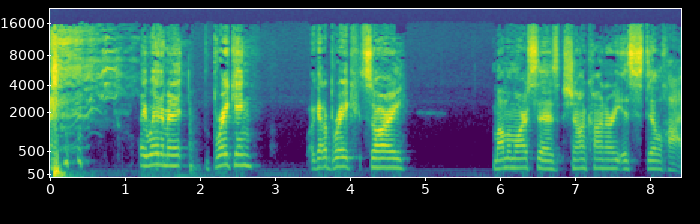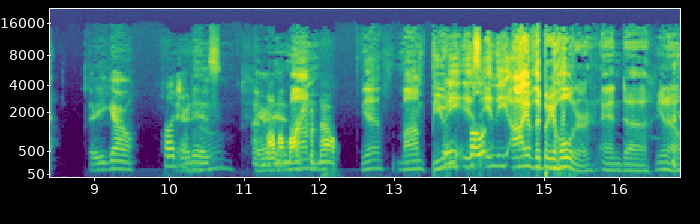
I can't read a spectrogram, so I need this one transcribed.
Hey, wait a minute. Breaking. I got a break. Sorry. Mama Marsh says Sean Connery is still hot. There you go. Told There you. it is. And There Mama. Marsh Um, would know. yeah mom beauty See, is both- in the eye of the beholder. And uh you know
